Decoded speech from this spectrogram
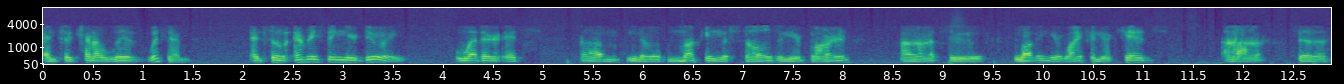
and to kind of live with Him. And so everything you're doing, whether it's, um, you know, mucking the stalls in your barn, uh, to loving your wife and your kids, uh, to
